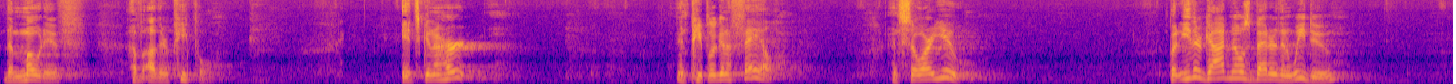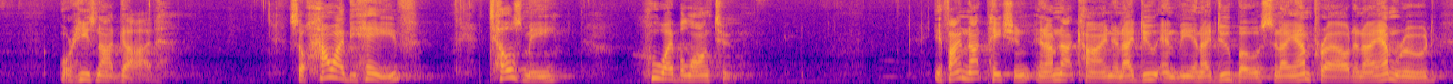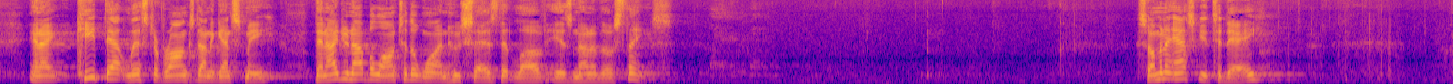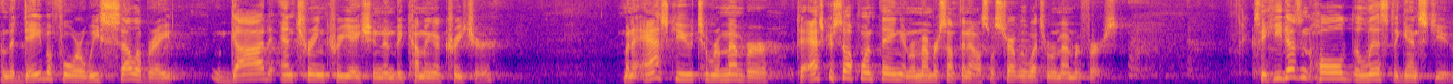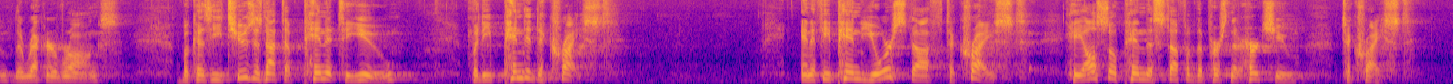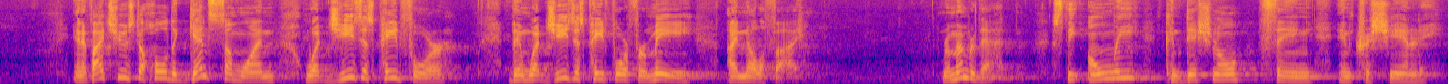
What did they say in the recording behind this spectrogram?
the motive of other people. It's going to hurt, and people are going to fail, and so are you. But either God knows better than we do or he's not God. So, how I behave tells me who I belong to. If I'm not patient and I'm not kind and I do envy and I do boast and I am proud and I am rude and I keep that list of wrongs done against me, then I do not belong to the one who says that love is none of those things. So I'm going to ask you today on the day before we celebrate God entering creation and becoming a creature, I'm going to ask you to remember, to ask yourself one thing and remember something else. We'll start with what to remember first. See, he doesn't hold the list against you, the record of wrongs, because he chooses not to pin it to you, but he pinned it to Christ. And if he pinned your stuff to Christ, he also pinned the stuff of the person that hurts you to Christ. And if I choose to hold against someone what Jesus paid for, then what Jesus paid for for me, I nullify. Remember that. It's the only conditional thing in Christianity.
